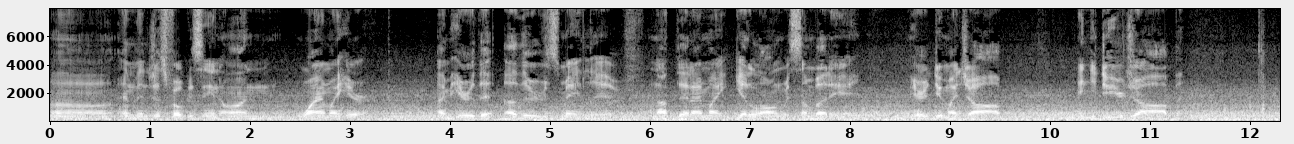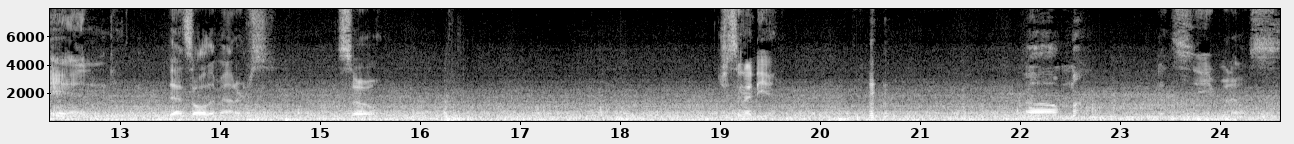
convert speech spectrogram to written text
uh, and then just focusing on why am I here? I'm here that others may live, not that I might get along with somebody. I'm here to do my job, and you do your job, and that's all that matters. So, just an idea. um, let's see what else.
